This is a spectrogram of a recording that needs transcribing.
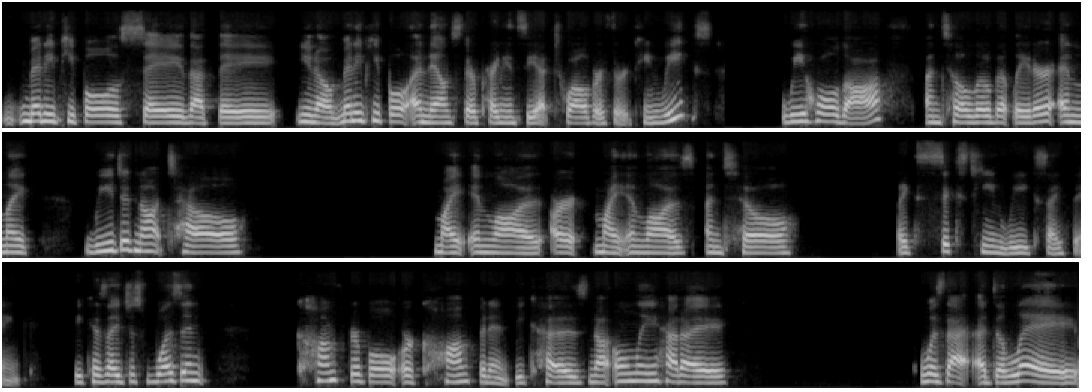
Many people say that they, you know, many people announce their pregnancy at 12 or 13 weeks we hold off until a little bit later and like we did not tell my in-law or my in-laws until like 16 weeks i think because i just wasn't comfortable or confident because not only had I was that a delay,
